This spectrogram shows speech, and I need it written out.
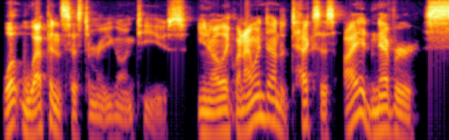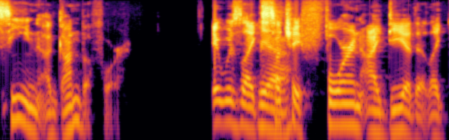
what weapon system are you going to use? You know, like when I went down to Texas, I had never seen a gun before. It was like Yeah. such a foreign idea that like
